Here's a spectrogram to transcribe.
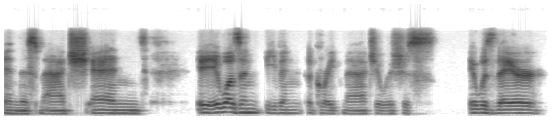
in this match, and it, it wasn't even a great match. It was just it was there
